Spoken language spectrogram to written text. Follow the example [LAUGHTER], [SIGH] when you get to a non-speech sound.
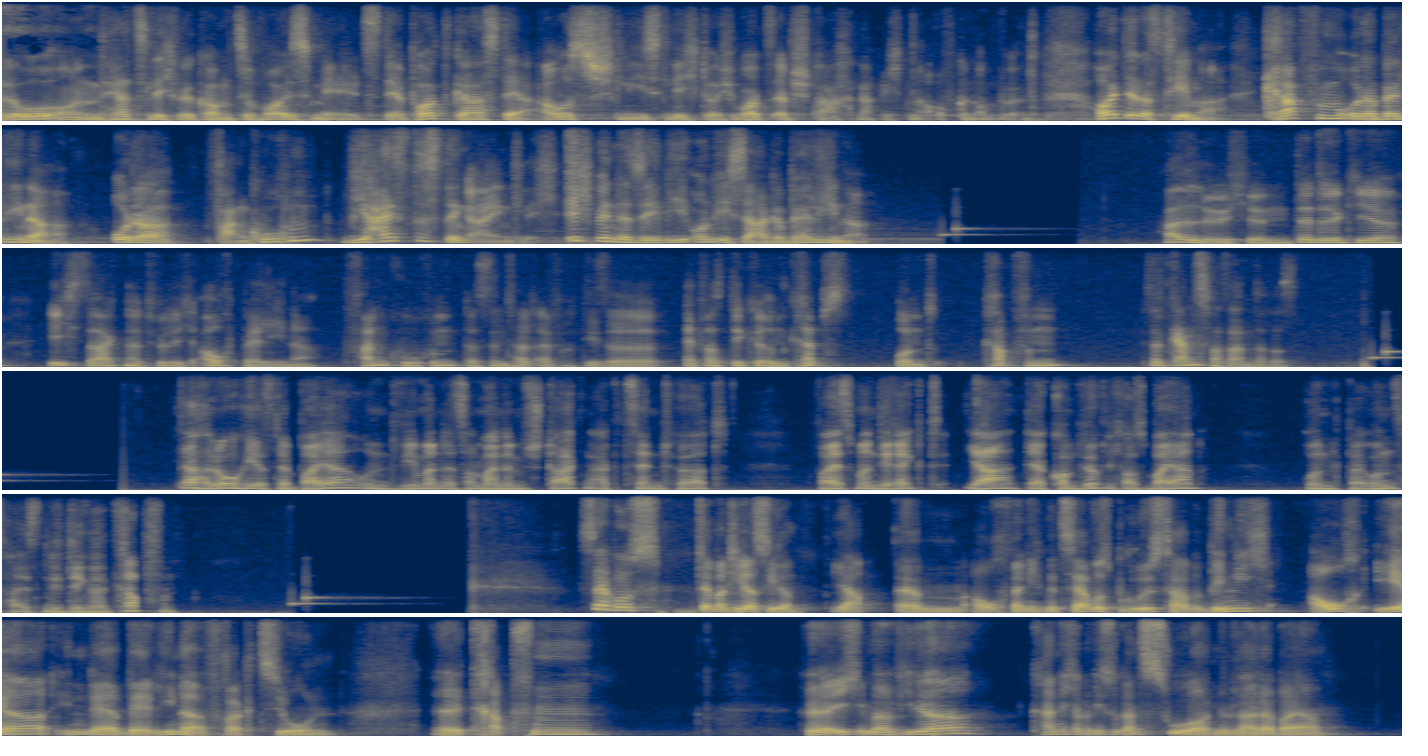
Hallo und herzlich willkommen zu Voicemails, der Podcast, der ausschließlich durch WhatsApp-Sprachnachrichten aufgenommen wird. Heute das Thema Krapfen oder Berliner oder Pfannkuchen? Wie heißt das Ding eigentlich? Ich bin der Sebi und ich sage Berliner. Hallöchen, der Dirk hier. Ich sag natürlich auch Berliner. Pfannkuchen, das sind halt einfach diese etwas dickeren Krebs. Und Krapfen ist halt ganz was anderes. Ja, hallo, hier ist der Bayer und wie man es an meinem starken Akzent hört, weiß man direkt, ja, der kommt wirklich aus Bayern und bei uns heißen die Dinger Krapfen. Servus, der Matthias hier. Ja, ähm, auch wenn ich mit Servus begrüßt habe, bin ich auch eher in der Berliner Fraktion. Äh, Krapfen höre ich immer wieder, kann ich aber nicht so ganz zuordnen, leider, Bayer.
